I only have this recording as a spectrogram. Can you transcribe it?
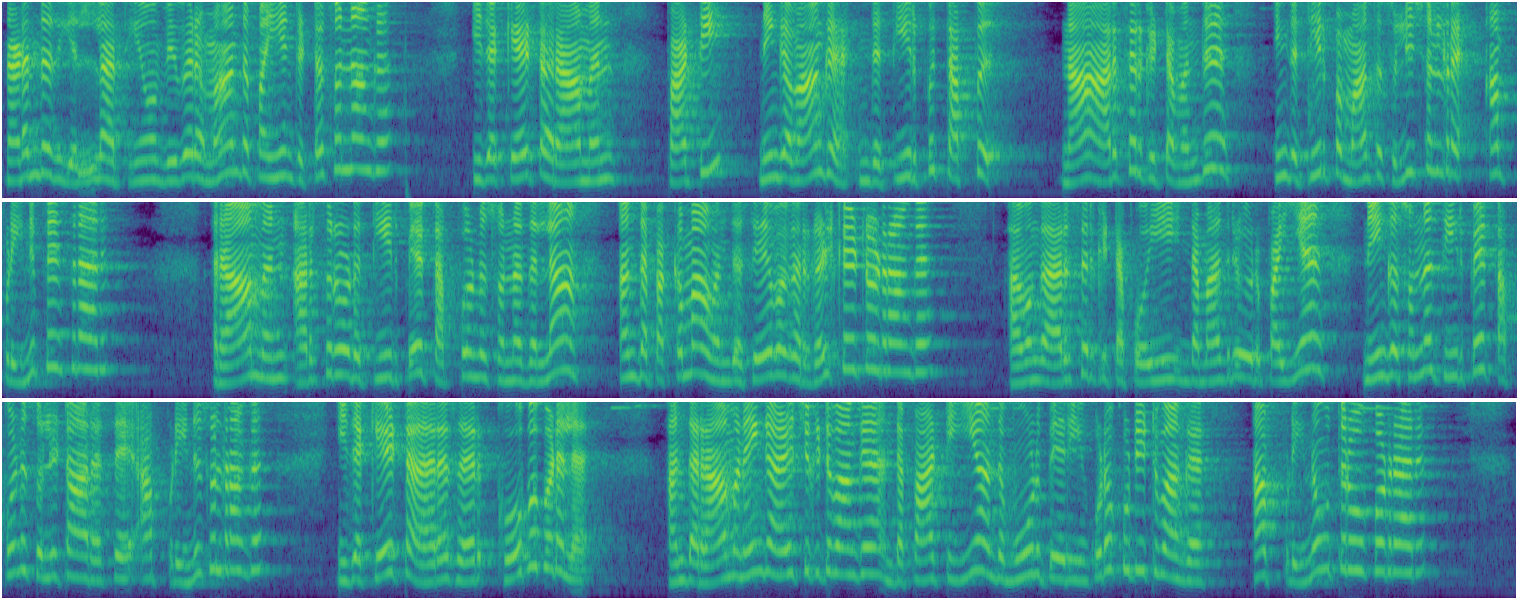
நடந்தது எல்லாத்தையும் விவரமாக அந்த பையன்கிட்ட சொன்னாங்க. இதை கேட்ட ராமன் பாட்டி நீங்கள் வாங்க இந்த தீர்ப்பு தப்பு. நான் அரசர்கிட்ட வந்து இந்த தீர்ப்பை மாற்ற சொல்லி சொல்கிறேன் அப்படின்னு பேசுகிறாரு ராமன் அரசரோட தீர்ப்பே தப்புன்னு சொன்னதெல்லாம் அந்த பக்கமாக வந்த சேவகர்கள் கேட்டுடுறாங்க. அவங்க அரசர்கிட்ட போய் இந்த மாதிரி ஒரு பையன் நீங்கள் சொன்ன தீர்ப்பே தப்புன்னு சொல்லிட்டான் அரசே அப்படின்னு சொல்கிறாங்க இதை கேட்ட அரசர் கோபப்படலை. அந்த ராமனை இங்கே அழைச்சிக்கிட்டு வாங்க அந்த பாட்டியும் அந்த மூணு பேரையும் கூட கூட்டிகிட்டு வாங்க அப்படின்னு உத்தரவு போடுறாரு.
